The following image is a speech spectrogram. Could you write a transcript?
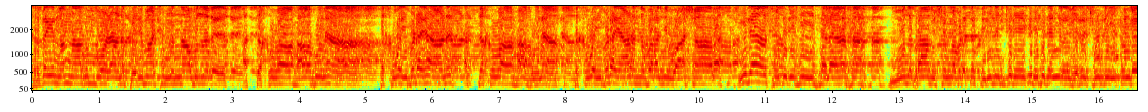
ഹൃദയം നന്നാകുമ്പോഴാണ് പെരുമാറ്റം നന്നാവുന്നത്. ഇവിടെയാണ്. ഇവിടെയാണെന്ന് പറഞ്ഞു വാഷാറ. ഇലാ. മൂന്ന് പ്രാവശ്യം അവിടുത്തെ തിരുനെഞ്ചിലേക്ക് നിബിധങ്ങൾ വിരൽ ചൂണ്ടിയിട്ടുണ്ട്.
